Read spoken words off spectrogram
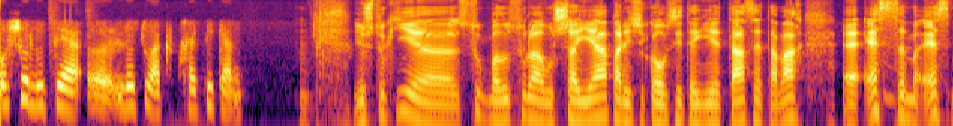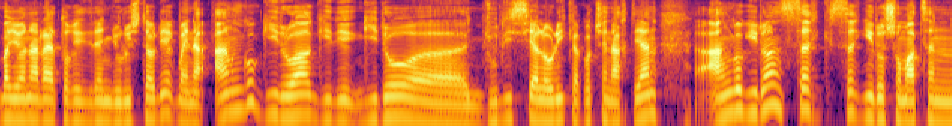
oso lutea, uh, lotuak praktikan. Justuki, uh, zuk baduzula usaia Parisiko hauzitegietaz eta bar, eh, ez, ez baionara etorri diren jurista horiek, baina hango giroa, giro, uh, judizial horik akotzen artean, hango giroan zer, zer giro somatzen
